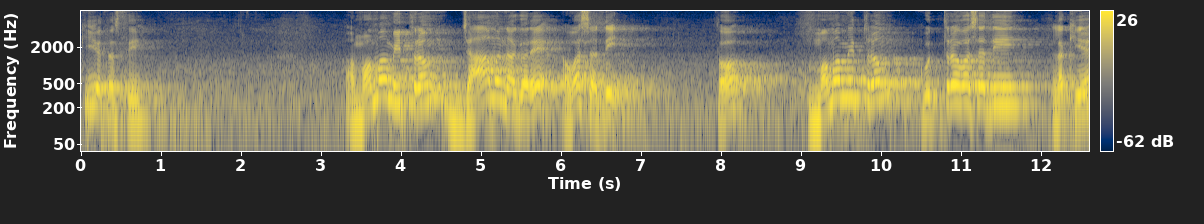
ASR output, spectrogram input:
કિયત અસ્તિ મમ મિત્રમ જામનગરે વસતી. તો મમ મિત્રમ કુત્ર વસતી. લખીએ.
